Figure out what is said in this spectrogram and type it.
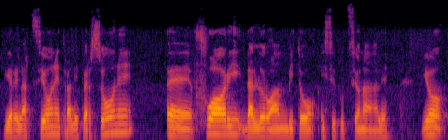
di relazione tra le persone eh, fuori dal loro ambito istituzionale io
